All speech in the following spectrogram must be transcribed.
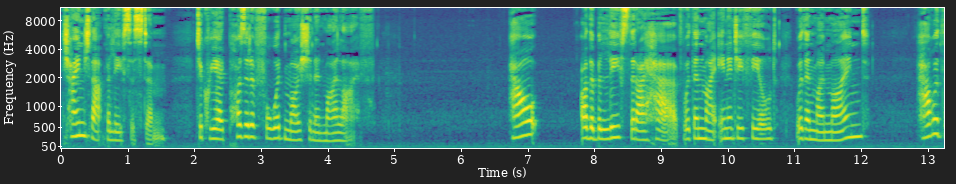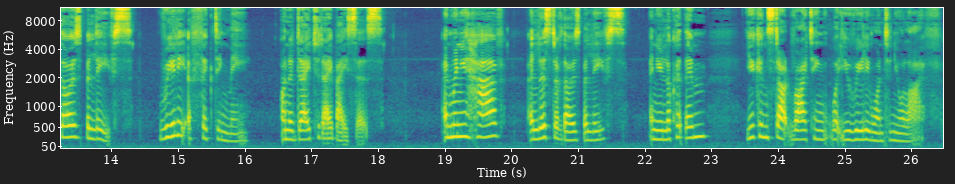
change that belief system to create positive forward motion in my life? How are the beliefs that I have within my energy field, within my mind? How are those beliefs really affecting me on a day to day basis? And when you have a list of those beliefs and you look at them, you can start writing what you really want in your life.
